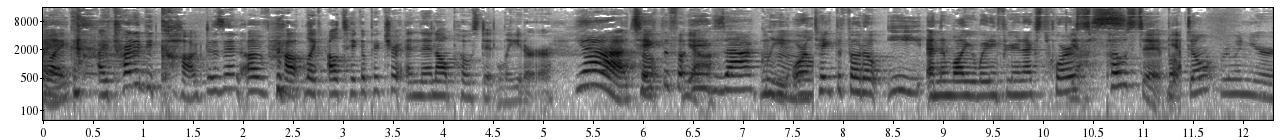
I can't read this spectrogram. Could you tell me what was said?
I. like, I try to be cognizant of how, like, I'll take a picture and then I'll post it later. Yeah, So, take the photo yeah. Mm-hmm. exactly, or take the photo, eat, and then while you're waiting for your next course, Yes. post it. But Yeah. don't ruin your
